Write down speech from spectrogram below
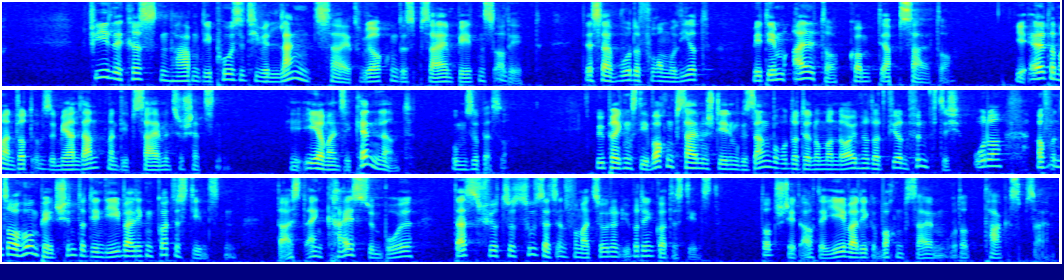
Viele Christen haben die positive Langzeitwirkung des Psalmbetens erlebt. Deshalb wurde formuliert, mit dem Alter kommt der Psalter. Je älter man wird, umso mehr lernt man die Psalmen zu schätzen. Je eher man sie kennenlernt, umso besser. Übrigens, die Wochenpsalmen stehen im Gesangbuch unter der Nummer 954 oder auf unserer Homepage hinter den jeweiligen Gottesdiensten. Da ist ein Kreissymbol, das führt zu Zusatzinformationen über den Gottesdienst. Dort steht auch der jeweilige Wochenpsalm oder Tagespsalm.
